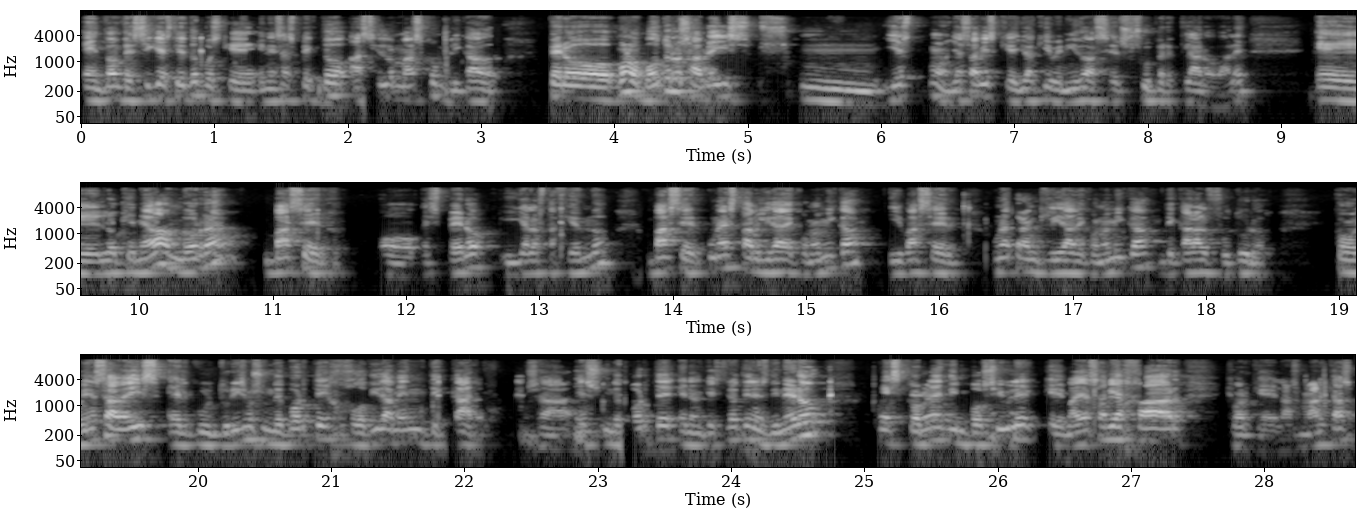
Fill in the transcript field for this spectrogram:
Entonces sí que es cierto pues que en ese aspecto ha sido más complicado. Pero bueno, vosotros lo sabréis mm, y es, bueno, ya sabéis que yo aquí he venido a ser súper claro, ¿vale? Eh, lo que me ha Andorra va a ser, o espero, y ya lo está haciendo, va a ser una estabilidad económica y va a ser una tranquilidad económica de cara al futuro. Como bien sabéis, el culturismo es un deporte jodidamente caro. O sea, es un deporte en el que si no tienes dinero, es completamente imposible que vayas a viajar, porque las marcas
